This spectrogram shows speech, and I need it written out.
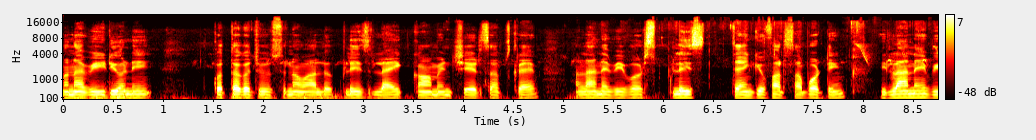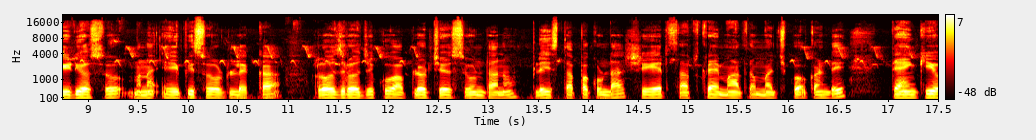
మన వీడియోని కొత్తగా చూస్తున్న వాళ్ళు please like comment share subscribe. అలానే viewers please thank you for supporting. ఇలానే వీడియోస్ మన ఎపిసోడ్ లెక్క రోజు రోజుకు అప్లోడ్ చేస్తూ ఉంటాను. ప్లీజ్ తప్పకుండా షేర్ సబ్స్క్రైబ్ మాత్రం మర్చిపోకండి. Thank you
